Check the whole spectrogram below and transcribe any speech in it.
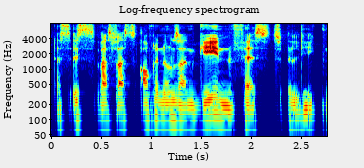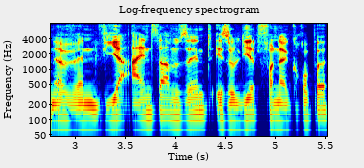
Das ist was, was auch in unseren Genen festliegt. Ne? Wenn wir einsam sind, isoliert von der Gruppe,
